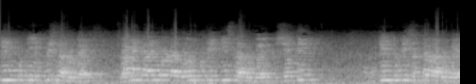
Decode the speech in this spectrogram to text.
तीन कोटी एकवीस लाख रुपये ग्रामीण कार्यपुरवठा दोन कोटी तीस लाख रुपये शेती तीन कोटी सत्तर लाख रुपये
